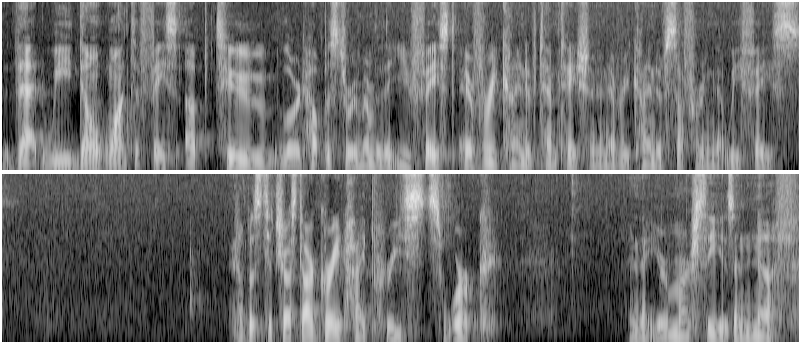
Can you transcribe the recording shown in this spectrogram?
that we don't want to face up to, Lord, help us to remember that you faced every kind of temptation and every kind of suffering that we face. And help us to trust our great high priest's work and that your mercy is enough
